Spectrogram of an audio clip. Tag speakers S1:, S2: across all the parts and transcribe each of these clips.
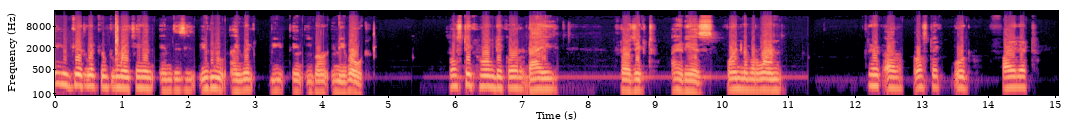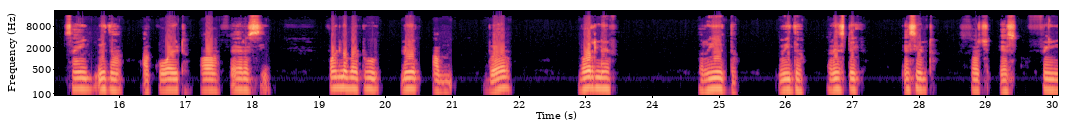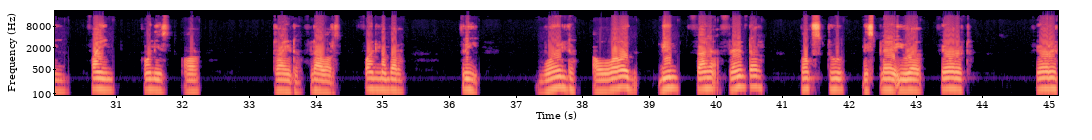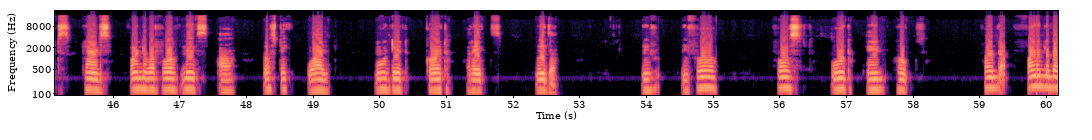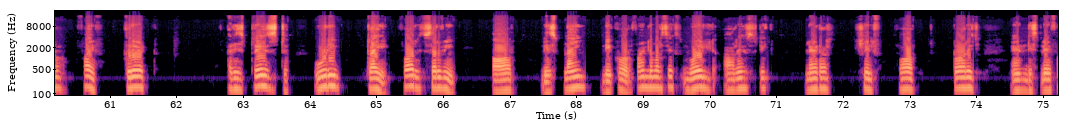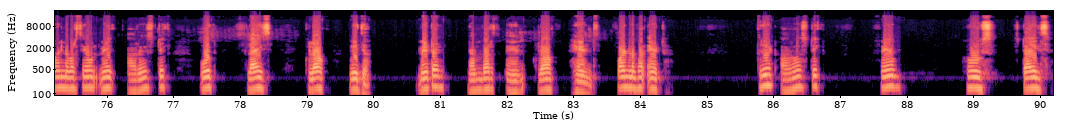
S1: Hey you guys, welcome to my channel and this is video I will be telling about, in about rustic home decor dye project ideas. Point number one, create a rustic wood fillet sign with a, a quote or pharisee. Point number two, make a bur burlap wreath with rustic accent such as fine, conies or dried flowers. Point number three. Boiled a wooden planter box to display your favorite plants. Point number four. Makes a rustic wall mounted coat racks with reinforced wood and hooks. Point, point number five. Create a distressed wooden tray for serving or displaying decor. Point number six. Boiled a rustic ladder shelf for storage and display. Point number seven. Make a rustic wood slice clock with metal numbers and clock hands. Point number eight. Create a rustic frame house styles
